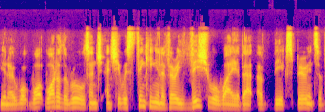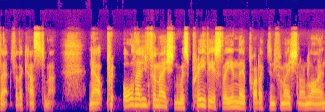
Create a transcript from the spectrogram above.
You know, what what, what are the rules? And, and she was thinking in a very visual way about uh, the experience of that for the customer. Now, pre- all that information was previously in their product information online,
